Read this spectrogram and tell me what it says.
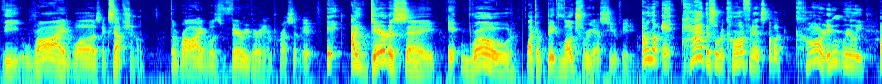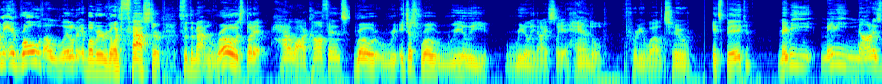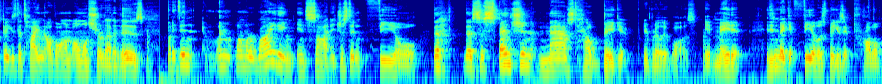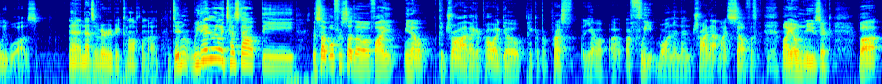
The ride was exceptional. The ride was very, very impressive. It, it, I dare to say, it rode like a big luxury SUV. I don't know. It had the sort of confidence of a car. It didn't really. I mean, it rolled a little bit while we were going faster through the mountain roads, but it had a lot of confidence. Rode. It just rode really, really nicely. It handled pretty well too. It's big. Maybe maybe not as big as the Titan, although I'm almost sure that it is. But it didn't when, when we're riding inside, it just didn't feel the the suspension masked how big it, it really was. It made it it didn't make it feel as big as it probably was. And that's a very big compliment. Didn't we didn't really test out the the subwoofer, so though if I, you know, could drive, I could probably go pick up a press, you know, a, a fleet one and then try that myself with my own music. But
